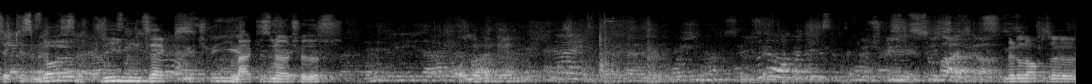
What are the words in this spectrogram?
8 mi? 0, 7, 6. Merkezini ölçüyordur. Hayır. Bu da olmadı mı sıfır? Middle of the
